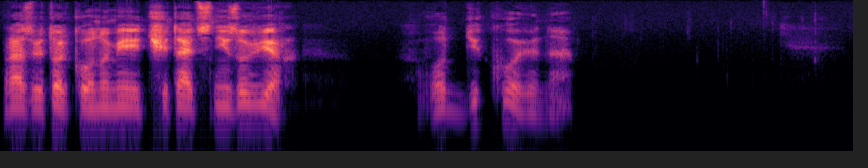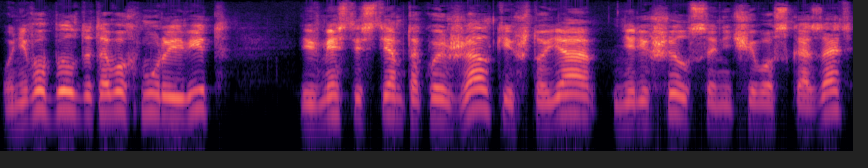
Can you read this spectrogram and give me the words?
Разве только он умеет читать снизу вверх. Вот диковина. У него был до того хмурый вид и вместе с тем такой жалкий, что я не решился ничего сказать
